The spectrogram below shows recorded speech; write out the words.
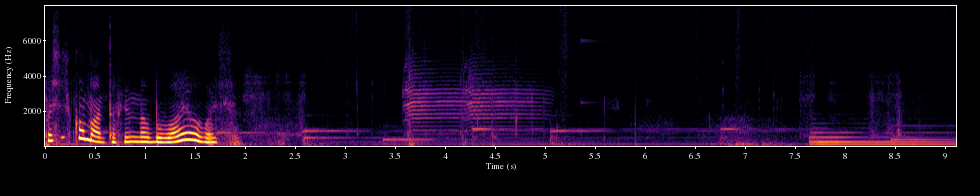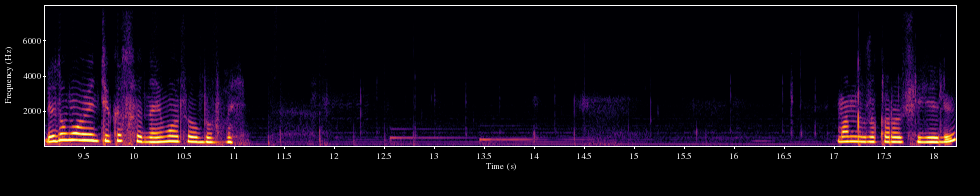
Пишіть в коментах, він не вбиває овець. Я думав, він тільки свиней може вбивати. У мене вже, коротше, є лі.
